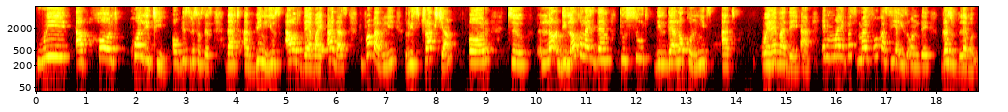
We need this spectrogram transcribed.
we uphold quality of these resources that are being used out there by others to probably restructure or to lo- delocalize them to suit the, their local needs at wherever they are. And my my focus here is on the grassroots level.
